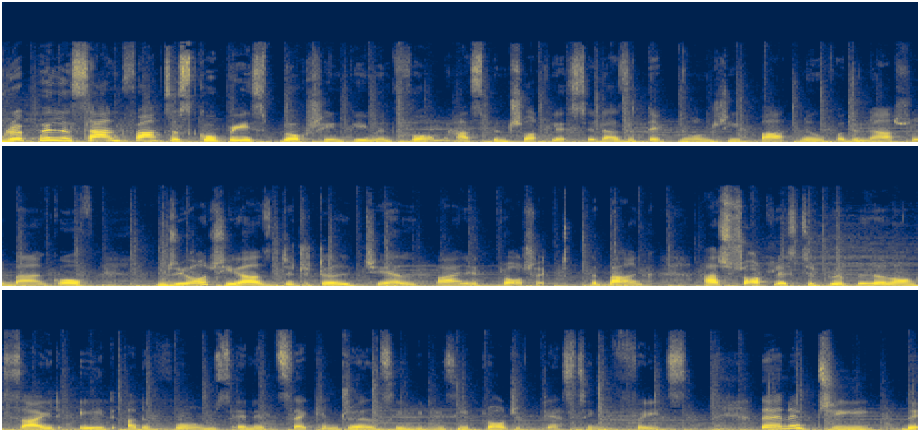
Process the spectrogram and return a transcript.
Ripple, a San Francisco based blockchain payment firm, has been shortlisted as a technology partner for the National Bank of Georgia's Digital Gel pilot project. The bank has shortlisted Ripple alongside eight other firms in its second Gel CBDC project testing phase. The NFG, the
